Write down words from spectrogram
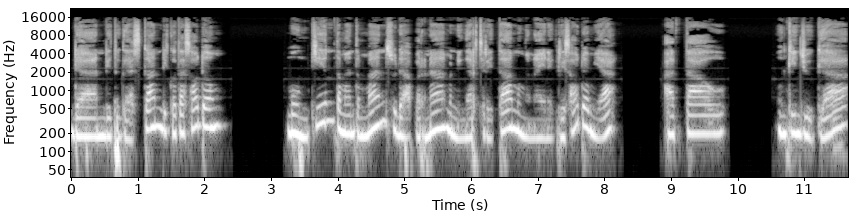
dan ditugaskan di kota Sodom. Mungkin teman-teman sudah pernah mendengar cerita mengenai negeri Sodom ya. Atau mungkin juga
